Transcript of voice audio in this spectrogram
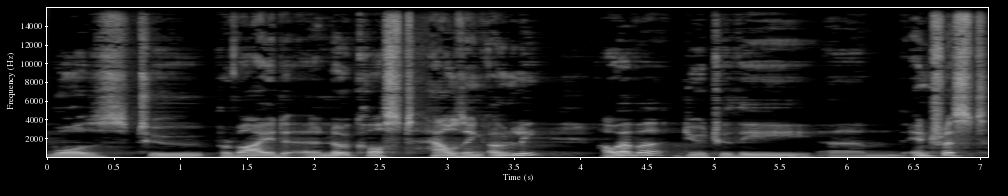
was to provide uh, low cost housing only. However, due to the um, interest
